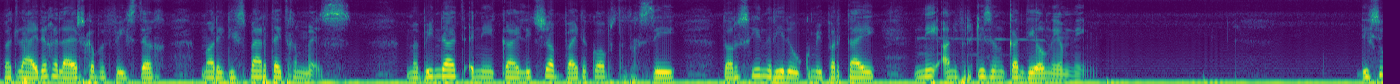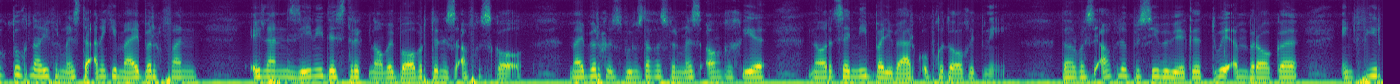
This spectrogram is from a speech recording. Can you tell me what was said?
wat leidige leiderskap bevestig, maar het die spertijd gemis. Mabinda het in die Kailitsja buitenkaapstad gesê, daar is geen rede hoekom die partij nie aan die verkiesing kan deelneem neem. Die soektocht na die vermiste Annekie Meiburg van Elanzeni district na by Baberton is afgeskaal. Meiburg is woensdag as vermis aangegee nadat sy nie by die werk opgedaag het nie. Daar was die afgelopen 7 weke 2 inbrake en 4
